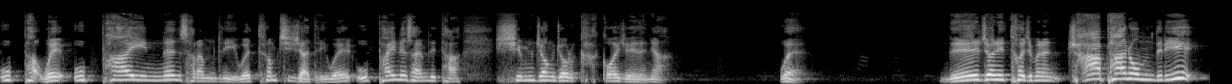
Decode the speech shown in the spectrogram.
우파, 왜 우파 있는 사람들이, 왜 트럼프 지지자들이, 왜 우파 있는 사람들이 다 심정적으로 가까워져야 되냐? 왜? 내전이 터지면 좌파 놈들이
